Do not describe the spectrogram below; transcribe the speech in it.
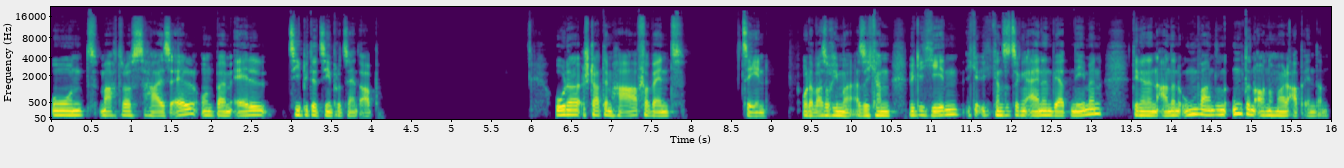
und mach daraus HSL und beim L zieh bitte 10% ab. Oder statt dem H verwend 10 oder was auch immer. Also ich kann wirklich jeden, ich, ich kann sozusagen einen Wert nehmen, den in einen anderen umwandeln und dann auch nochmal abändern.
